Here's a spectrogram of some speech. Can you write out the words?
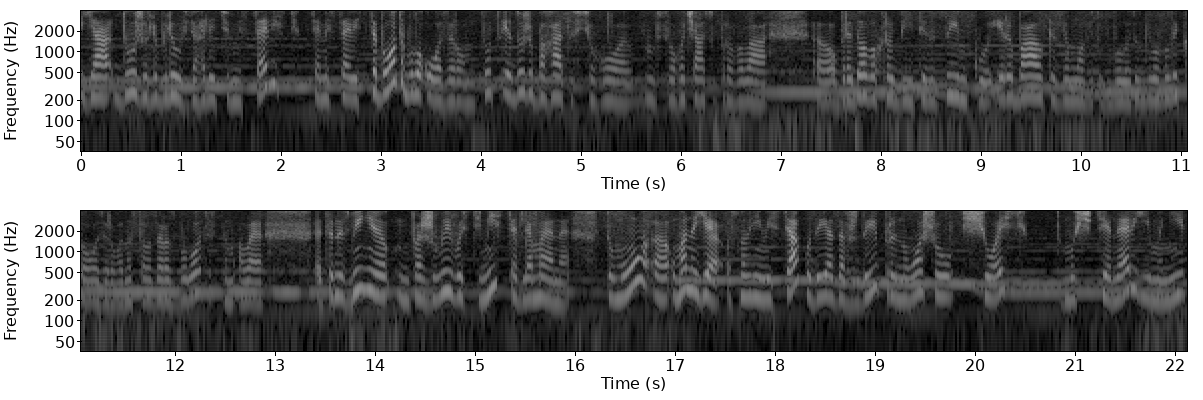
я дуже люблю взагалі цю місцевість. Ця місцевість це болото було озером. Тут я дуже багато всього свого часу провела е, обрядових робіт і взимку, і рибалки зимові тут були. Тут було велике озеро. Воно стало зараз болотистим, але це не змінює важливості місця для мене. Тому е, у мене є основні місця, куди я завжди приношу щось. Тому що ці енергії мені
